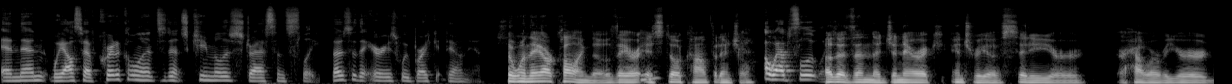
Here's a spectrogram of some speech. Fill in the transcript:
And then we also have critical incidents, cumulative stress, and sleep. Those are the areas we break it down in. So when they are calling though, they are Mhm. it's still confidential, Oh, absolutely. other than the generic entry of city or or however you're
